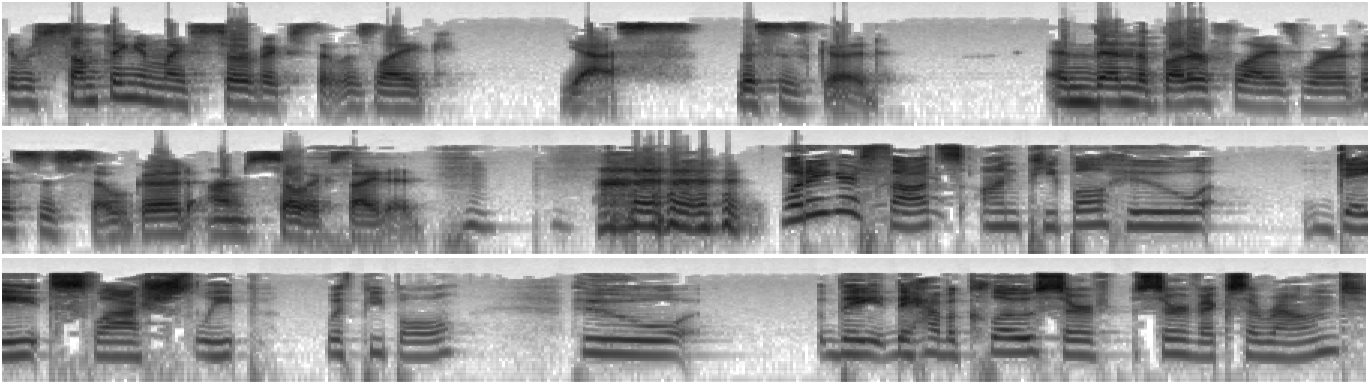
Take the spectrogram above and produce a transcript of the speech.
there was something in my cervix that was like, yes, this is good. And then the butterflies were, this is so good. I'm so excited. what are your thoughts on people who date slash sleep with people who they they have a closed cerv- cervix around,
